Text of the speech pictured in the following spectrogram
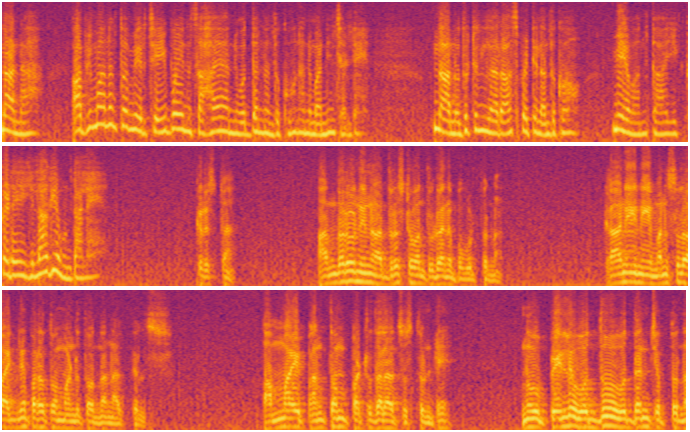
నాన్న అభిమానంతో మీరు చేయబోయిన సహాయాన్ని వద్దన్నందుకు నన్ను మన్నించండి. నా నుదుటినిలా రాసి పెట్టినందుకు మేమంతా ఇక్కడే ఇలాగే ఉండాలి. కృష్ణ అందరూ నిన్ను అదృష్టవంతుడు అని పొగుడుతున్నా. కానీ నీ మనసులో అగ్నిపర్వతం మండుతోందని నాకు తెలుసు. అమ్మాయి పంతం పట్టుదల చూస్తుంటే నువ్వు పెళ్ళి వద్దు వద్దని చెప్తున్న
